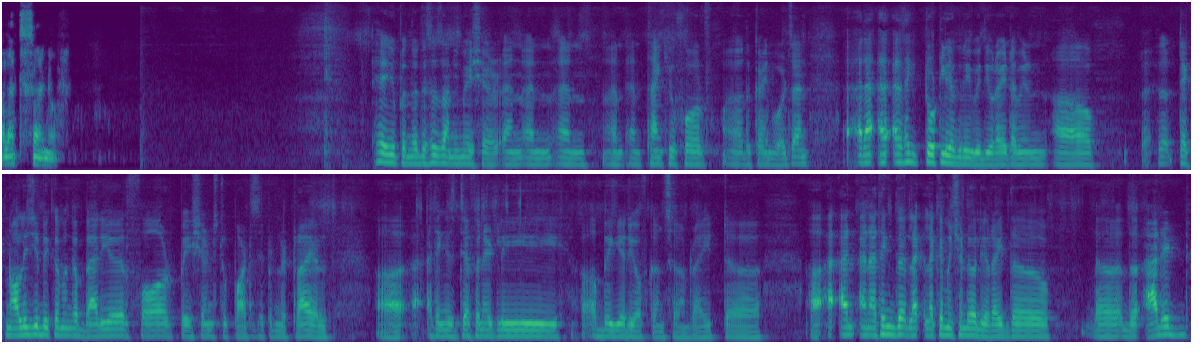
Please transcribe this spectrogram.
I'd like to sign off. Hey Upinder, this is Animesh here, and and and and, and thank you for uh, the kind words. And and I, I think totally agree with you, right? I mean, uh, technology becoming a barrier for patients to participate in a trial, uh, I think is definitely a big area of concern, right? Uh, uh, and and I think that like, like I mentioned earlier, right, the the, the added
